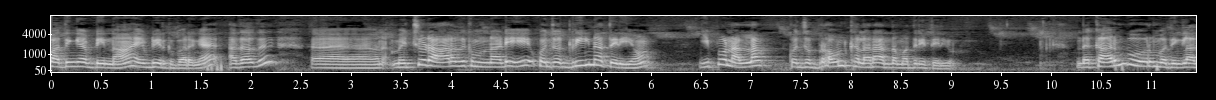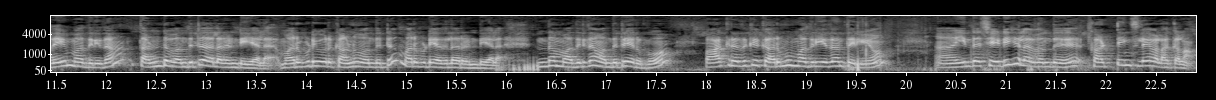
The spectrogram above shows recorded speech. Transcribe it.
பார்த்தீங்க அப்படின்னா எப்படி இருக்குது பாருங்கள் அதாவது மெச்சூர்ட் ஆறதுக்கு முன்னாடி கொஞ்சம் க்ரீனாக தெரியும். இப்போ நல்லா கொஞ்சம் ப்ரௌன் கலராக அந்த மாதிரி தெரியும். இந்த கரும்பு வரும் பார்த்தீங்களா? அதே மாதிரி தான் தண்டு வந்துட்டு அதில் ரெண்டு இலை. மறுபடியும் ஒரு கணு வந்துட்டு மறுபடியும் அதில் ரெண்டு இலை. இந்த மாதிரி தான் வந்துட்டே இருக்கும். பார்க்குறதுக்கு கரும்பு மாதிரியே தான் தெரியும். இந்த செடிகளை வந்து கட்டிங்ஸ்லேயே வளர்க்கலாம்.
